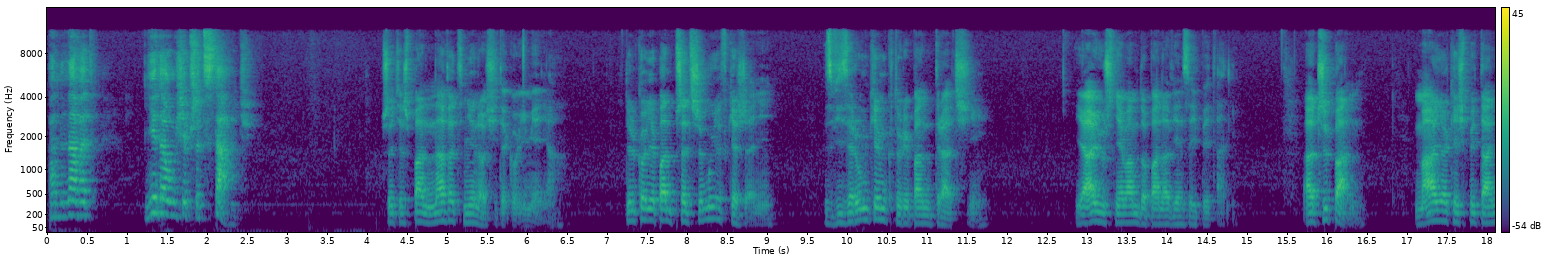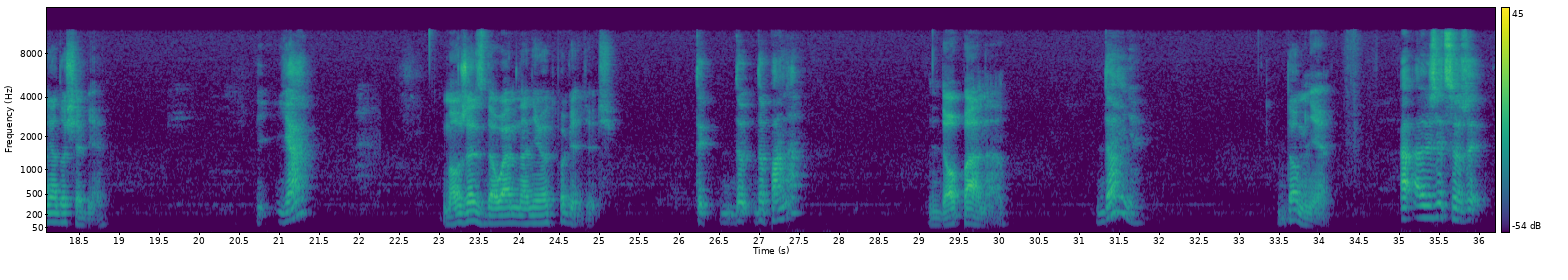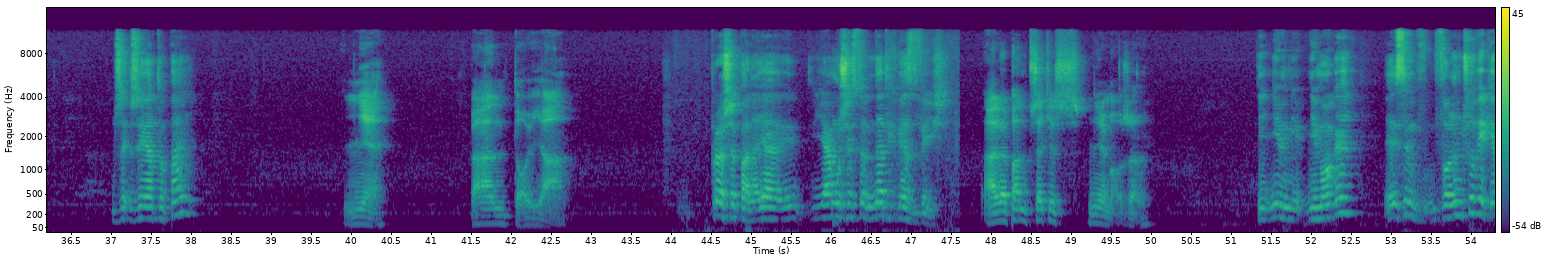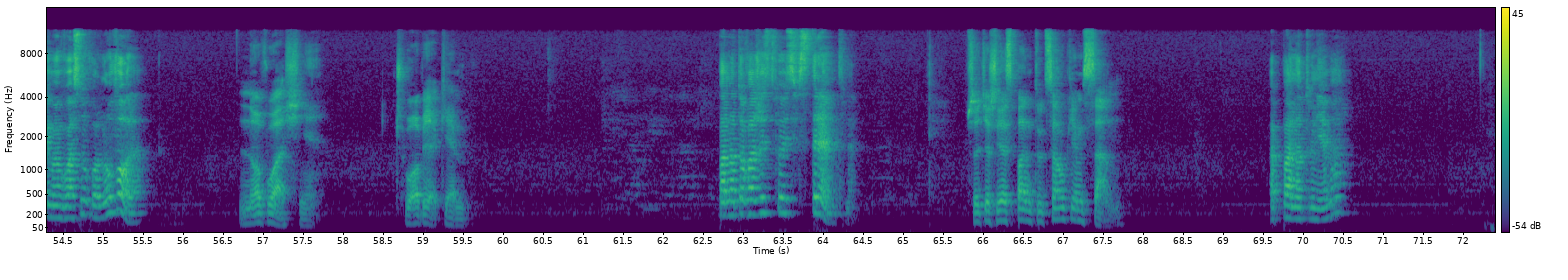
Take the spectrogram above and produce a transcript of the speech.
Pan nawet nie dał mi się przedstawić. Przecież pan nawet nie nosi tego imienia. Tylko je pan przetrzymuje w kieszeni. Z wizerunkiem, który pan traci. Ja już nie mam do pana więcej pytań. A czy pan ma jakieś pytania do siebie? Ja? Może zdołam na nie odpowiedzieć. Ty, do, do pana? Do pana. Do mnie. Do mnie. A, ale że co, że, że, że ja to pan? Nie. Pan to ja. Proszę pana, ja, ja muszę stąd natychmiast wyjść. Ale pan przecież nie może. Nie, nie, nie, nie mogę? Ja jestem wolnym człowiekiem, mam własną wolną wolę. No właśnie. Człowiekiem. Pana towarzystwo jest wstrętne. Przecież jest pan tu całkiem sam. A pana tu nie ma?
